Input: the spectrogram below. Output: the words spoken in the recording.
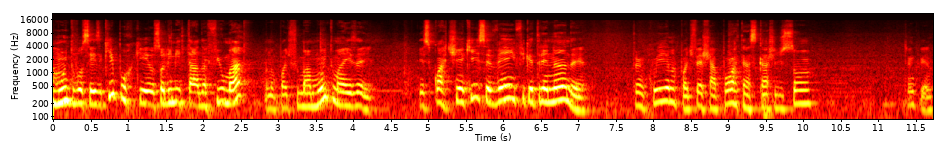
muito vocês aqui porque eu sou limitado a filmar. Não pode filmar muito, mas aí. Esse quartinho aqui, você vem, fica treinando aí. Tranquilo, pode fechar a porta, tem as caixas de som. Tranquilo.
